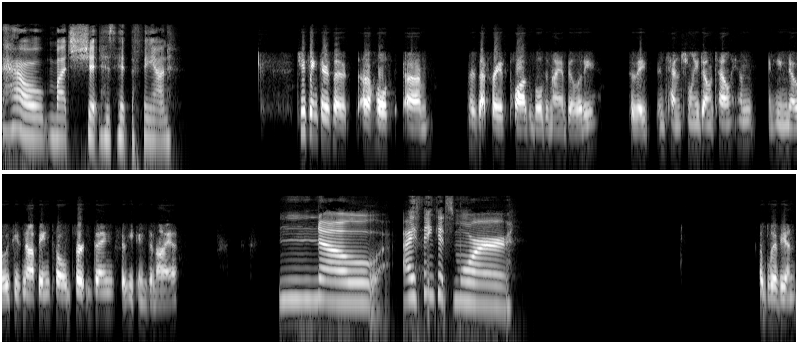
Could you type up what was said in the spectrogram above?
how much shit has hit the fan. Do you think there's a, a whole um, there's that phrase plausible deniability? So they intentionally don't tell him, and he knows he's not being told certain things, so he can deny it. No, I think it's more. Oblivion.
